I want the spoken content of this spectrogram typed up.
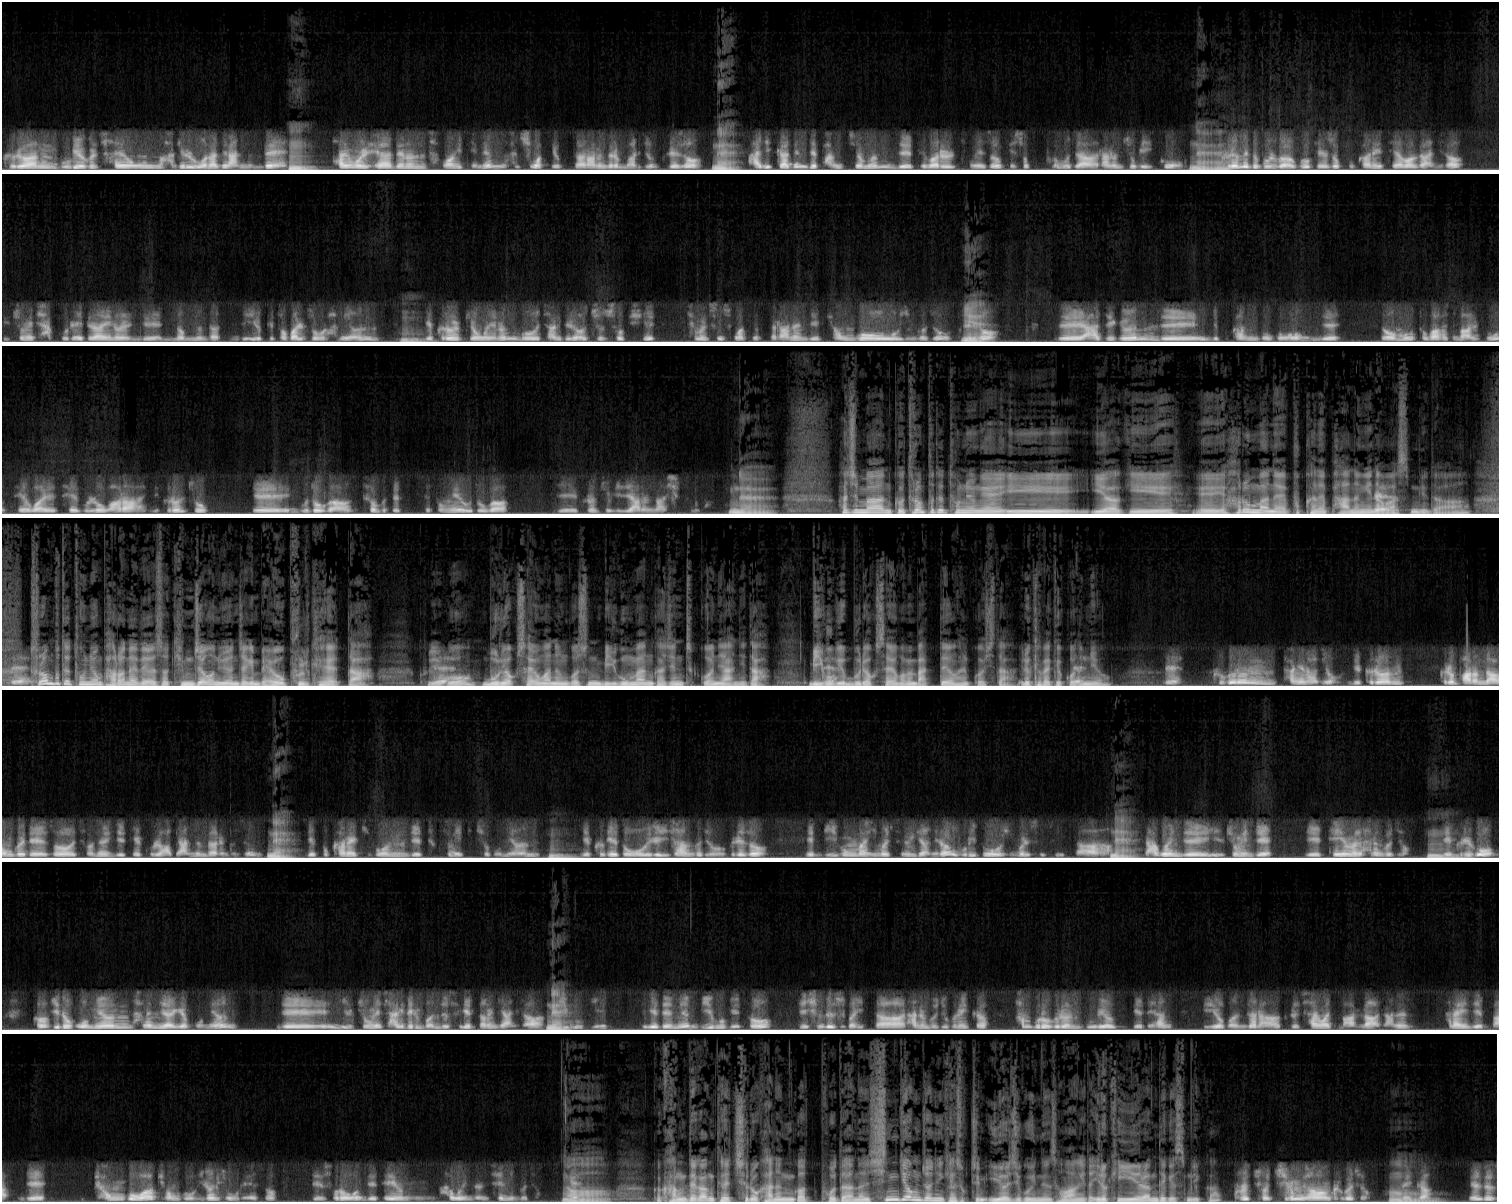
그러한 무력을 사용하기를 원하지는 않는데 음. 사용을 해야 되는 상황이 되면 할 수밖에 없다라는 그런 말이죠. 그래서 네. 아직까지는 이제 방점은 이제 대화를 통해서 계속 풀어보자라는 쪽에 있고 네. 그럼에도 불구하고 계속 북한의 대화가 아니라 일종의 자꾸 레드라인을 이제 넘는다든지 이렇게 도발적으로 하면 음. 이제 그럴 경우에는 뭐 자기들이 어쩔 수 없이 힘을 쓸 수밖에 없다라는 이제 경고인 거죠. 그래서 예. 이제 아직은 이제, 이제 북한 보고 이제 너무 도발하지 말고 대화의 테이블로 와라. 이제 그런 쪽의 의도가 트럼프 대통령의 의도가 이제 그런 쪽이지 않았나 싶습니다. 네. 하지만 그 트럼프 대통령의 이 이야기에 하루 만에 북한의 반응이 네. 나왔습니다. 네. 트럼프 대통령 발언에 대해서 김정은 위원장이 매우 불쾌했다. 그리고 네. 무력 사용하는 것은 미국만 가진 특권이 아니다. 미국이 네. 무력 사용하면 맞대응할 것이다. 이렇게 밝혔거든요. 네. 네. 그거는 당연하죠. 이제 그런 그런 발언 나온 거에 대해서 저는 이제 대꾸를 하지 않는다는 것은 네. 이제 북한의 기본 이제 특성에 비춰 보면 음. 이제 그게 더 오히려 이상한 거죠. 그래서 이제 미국만 힘을 쓰는 게 아니라 우리도 힘을 쓸 수 있다라고 네. 이제 일종의 이제, 이제 대응을 하는 거죠. 음. 이제 그리고 거기도 보면 하는 이야기가 보면 이제 일종의 자기들이 먼저 쓰겠다는 게 아니라 네. 미국이 쓰게 되면 미국이 더 힘들 수가 있다라는 거죠. 그러니까 함부로 그런 무력에 대한 위협 원사나 그걸 사용하지 말라라는 하나의 이제 이제 경고와 경고 이런 쪽으로 해서 이제 서로 이제 대응하고 있는 셈인 거죠. 아. 그 강대강 대치로 가는 것보다는 신경전이 계속 지금 이어지고 있는 상황이다. 이렇게 이해를 하면 되겠습니까? 그렇죠. 지금 상황 그거죠. 어. 그러니까 예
